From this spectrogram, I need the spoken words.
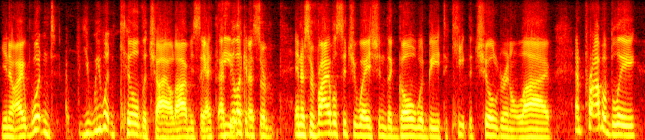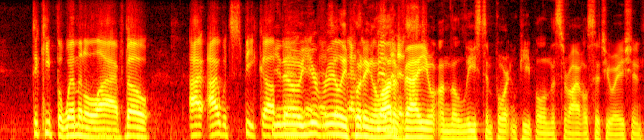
You know, I wouldn't. We wouldn't kill the child. Obviously, I, I feel like in a sur- in a survival situation, the goal would be to keep the children alive and probably to keep the women alive. Though, I, I would speak up. you know, as- you're really a putting a lot of value on the least important people in the survival situation.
